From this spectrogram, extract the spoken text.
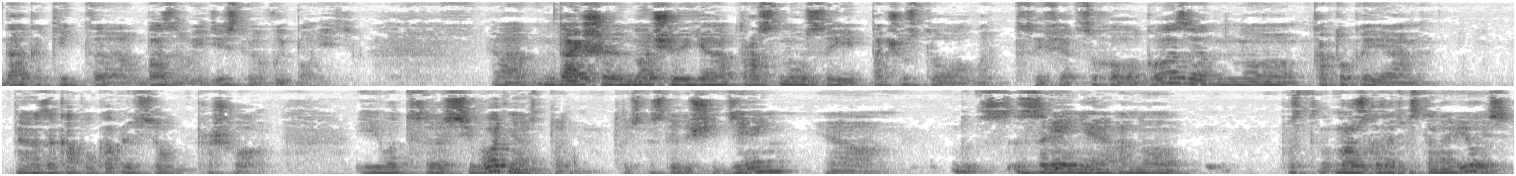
да, какие-то базовые действия выполнить. А, дальше ночью я проснулся и почувствовал вот эффект сухого глаза, но как только я а, закапал каплю, все прошло. И вот сегодня, то, то есть на следующий день, а, зрение, оно, можно сказать, восстановилось,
